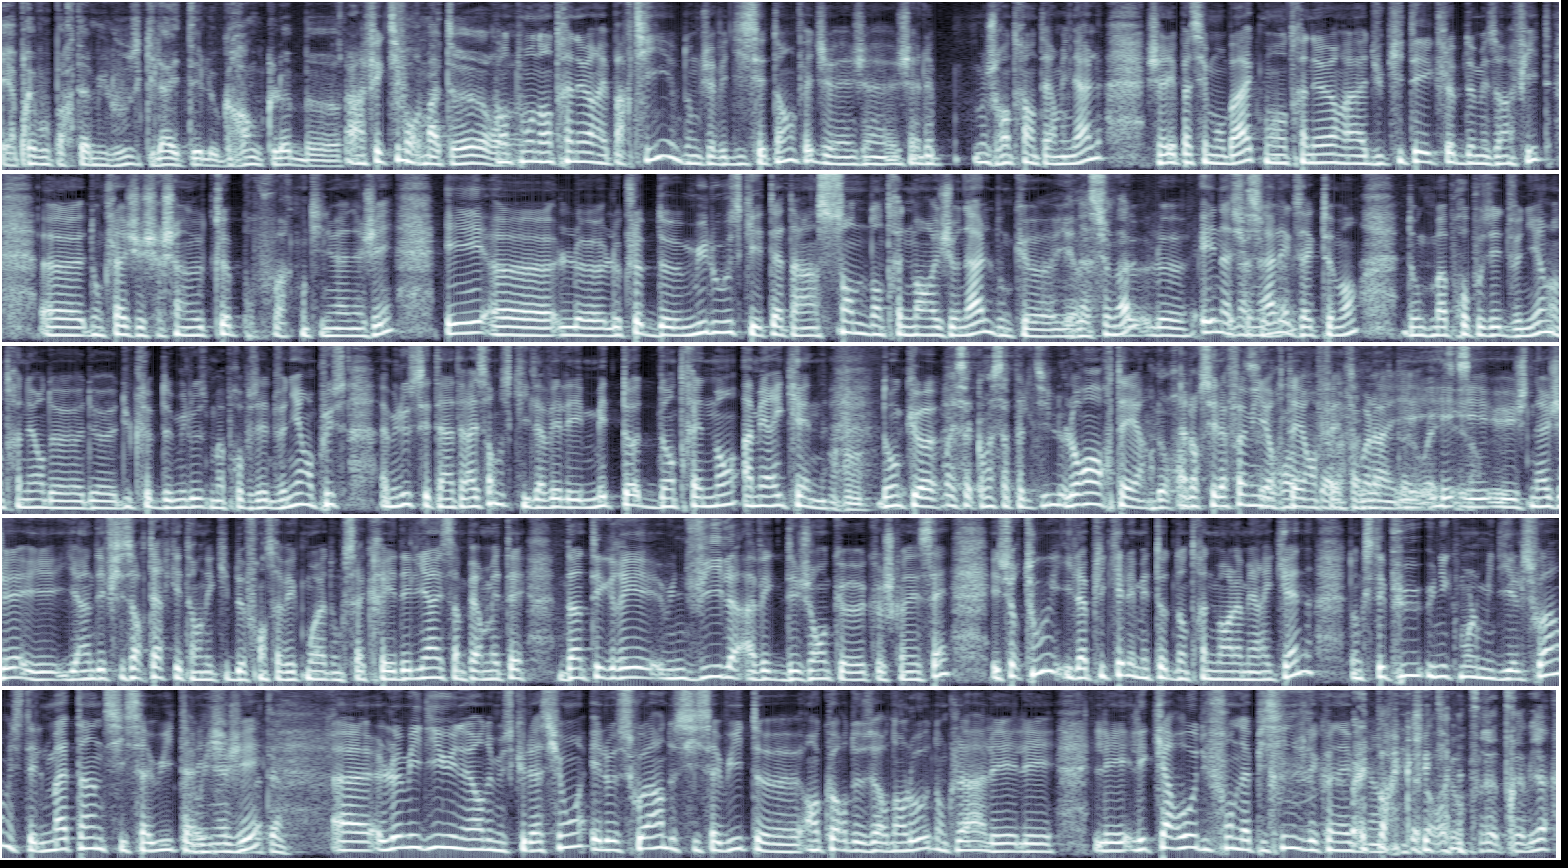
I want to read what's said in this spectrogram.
Et après, vous partez à Mulhouse, qui là été le grand club euh, Alors effectivement, formateur. Quand mon entraîneur est parti, donc j'avais 17 ans, en fait, je rentrais en terminale, j'allais passer mon bac, mon entraîneur a dû quitter le club de Maison Lafitte. Euh, donc là, j'ai cherché un autre club pour pouvoir continuer à nager. Et euh, le, club de Mulhouse, qui était un centre d'entraînement régional, donc et national, le, et national, exactement. Donc m'a proposé de venir. L'entraîneur du club de Mulhouse m'a proposé de venir. En plus, à Mulhouse, c'était intéressant parce qu'il avait les méthodes d'entraînement américaines. Mhm. Donc, euh, comment s'appelle-t-il Laurent Horter. Alors c'est la famille Horter en fait. Voilà. et, je nageais. Et il y a un des fils Horter qui était en équipe de France avec moi, donc ça créait des liens et ça me permettait d'intégrer une ville avec des gens que, que, je connaissais. Et surtout, il appliquait les méthodes d'entraînement à l'américaine. Donc c'était plus uniquement le midi et le soir, mais c'était le matin de 6 à 8 à ah aller nager. Euh, le midi, une heure de musculation et le soir de 6 à 8, euh, encore deux heures dans l'eau. Donc là, les, les, les, les, carreaux du fond de la piscine, je les connais bien. très, très bien.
